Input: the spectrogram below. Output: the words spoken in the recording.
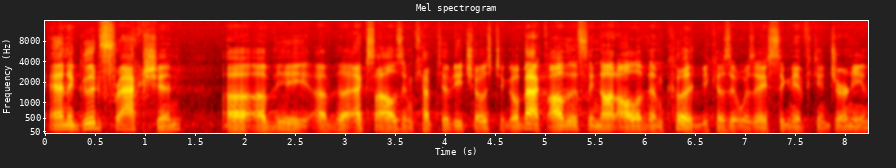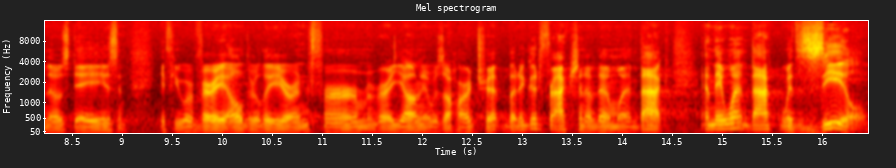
And a good fraction uh, of, the, of the exiles in captivity chose to go back. Obviously, not all of them could because it was a significant journey in those days. And if you were very elderly or infirm and very young, it was a hard trip. But a good fraction of them went back. And they went back with zeal,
